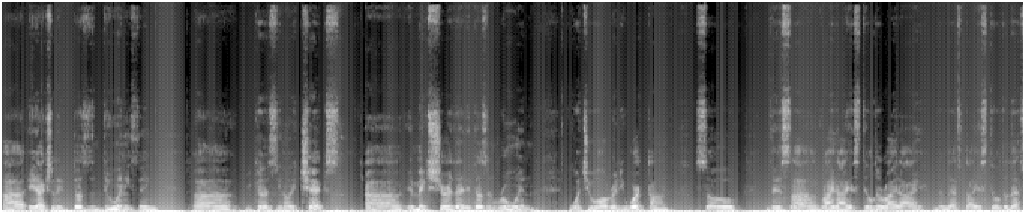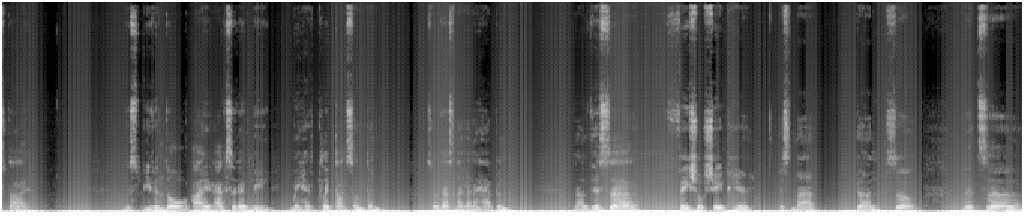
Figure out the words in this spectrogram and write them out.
uh, it actually doesn't do anything uh, because you know it checks uh, it makes sure that it doesn't ruin what you already worked on. So this uh, right eye is still the right eye the left eye is still the left eye. This even though I accidentally may have clicked on something so that's not gonna happen. Now this uh, facial shape here is not done so let's uh,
